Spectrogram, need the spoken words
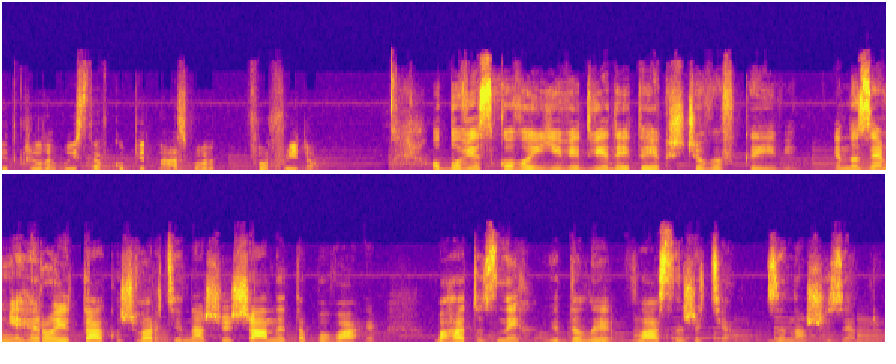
відкрили виставку під назвою For Freedom. Обов'язково її відвідайте, якщо ви в Києві. Іноземні герої також варті нашої шани та поваги. Багато з них віддали власне життя за нашу землю.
